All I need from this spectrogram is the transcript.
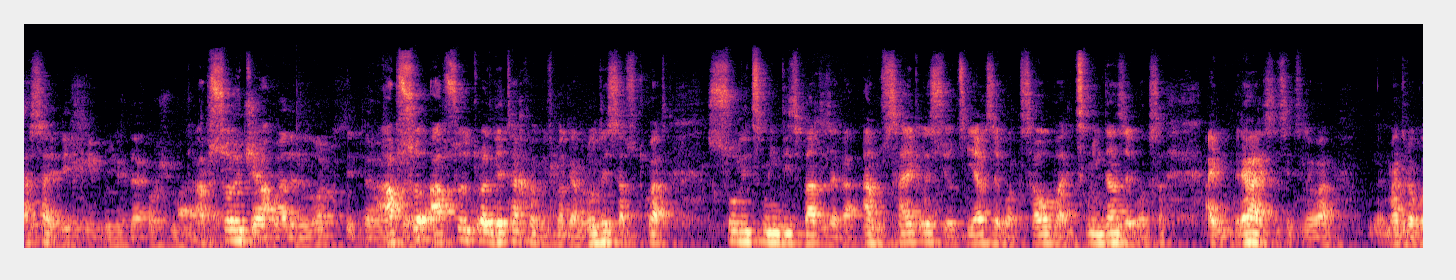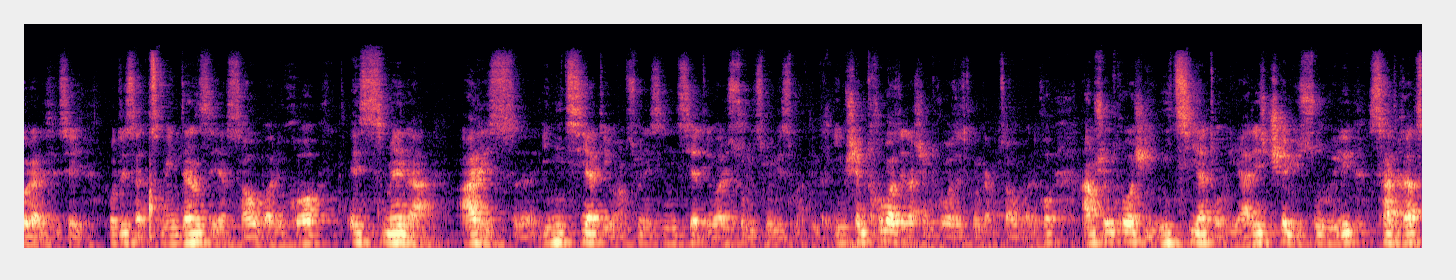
გასაგებია და кошмар აბსოლუტურად აბსოლუტურად გეთახმებით მაგრამ როდესაც თქვა სული წმინდის ბადლება ამ საეკლესიო წიაღზე გვაქვს საუბარი წმინდანზე გვაქვს აი რა არის ეს იცნება მაგ როგორ არის ესე როდესაც წმინდანზეა საუბარი ხო ეს მენა არის ინიციატივა, მსმენის ინიციატივა არის სული წმინდის მათი და იმ შემთხვევაში რა შემთხვევაში თქვენ გაგწაუბარი ხო? ამ შემთხვევაში ინიციატორი არის ჩემი სურვილი, სადღაც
